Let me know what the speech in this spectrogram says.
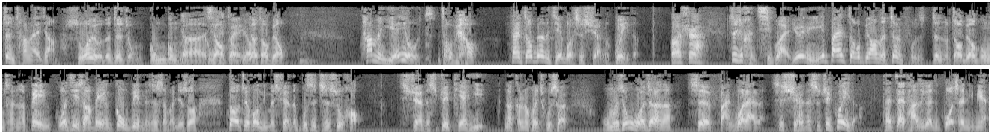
正常来讲，所有的这种公共的消费要招标，他们也有招标，但是招标的结果是选了贵的。啊，是啊，这就很奇怪，因为你一般招标呢，政府这种招标工程呢，被国际上被人诟病的是什么？就是说到最后你们选的不是植树好，选的是最便宜，那可能会出事儿。我们中国这儿呢是反过来了，是选的是最贵的，他在他这个过程里面。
